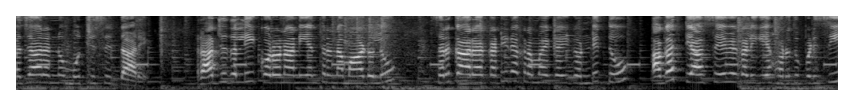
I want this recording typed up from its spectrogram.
ಬಜಾರನ್ನು ಮುಚ್ಚಿಸಿದ್ದಾರೆ. ರಾಜ್ಯದಲ್ಲಿ ಕೊರೋನಾ ನಿಯಂತ್ರಣ ಮಾಡಲು ಸರ್ಕಾರ ಕಠಿಣ ಕ್ರಮ ಕೈಗೊಂಡಿದ್ದು, ಅಗತ್ಯ ಸೇವೆಗಳಿಗೆ ಹೊರತುಪಡಿಸಿ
